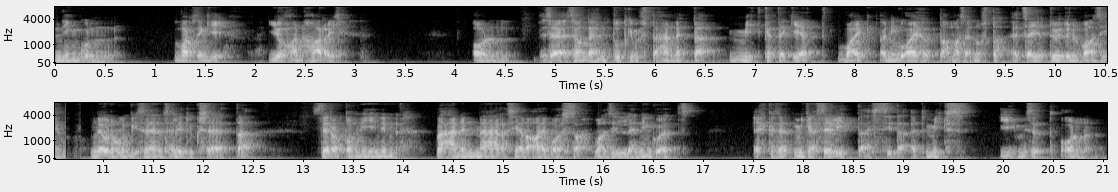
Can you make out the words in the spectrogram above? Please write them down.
Niin kuin varsinkin Johan Hari on, se, se on tehnyt tutkimusta tähän, että mitkä tekijät vaik, niin kuin aiheuttaa masennusta. Että se ei ole tyytynyt vaan siihen neurologiseen selitykseen, että serotoniinin vähäinen määrä siellä aivoissa, vaan silleen, niin kuin, että ehkä se, että mikä selittäisi sitä, että miksi ihmiset on,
